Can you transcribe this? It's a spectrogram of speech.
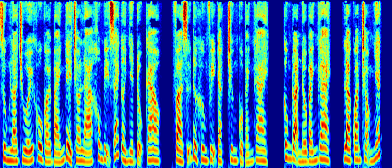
Dùng lá chuối khô gói bánh để cho lá không bị rách ở nhiệt độ cao và giữ được hương vị đặc trưng của bánh gai. Công đoạn nấu bánh gai là quan trọng nhất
